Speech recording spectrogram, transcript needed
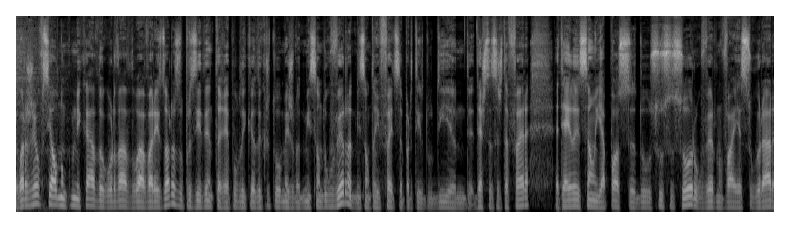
Agora já é oficial num comunicado aguardado há várias horas, o Presidente da República decretou mesmo a demissão do Governo. A demissão tem efeitos a partir do dia desta sexta-feira. Até a eleição e a posse do sucessor, o Governo vai assegurar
